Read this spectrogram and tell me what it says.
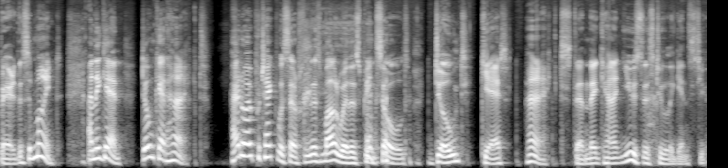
bear this in mind. And again, don't get hacked. How do I protect myself from this malware that's being sold? don't get hacked. Then they can't use this tool against you.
